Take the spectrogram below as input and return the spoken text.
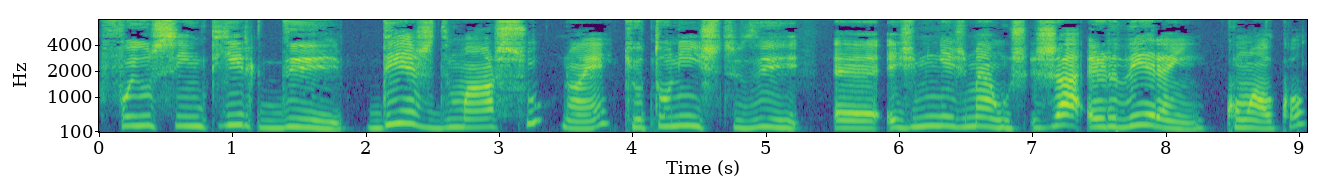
foi o sentir de, desde março, não é? Que eu estou nisto de eh, as minhas mãos já arderem com álcool.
